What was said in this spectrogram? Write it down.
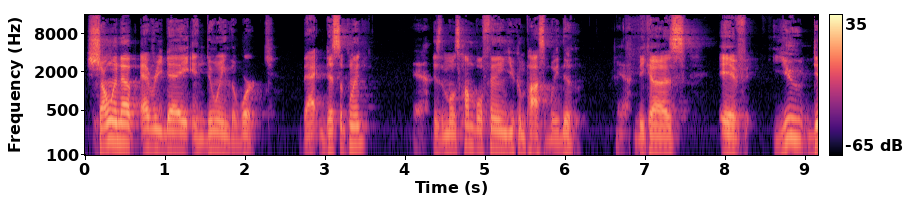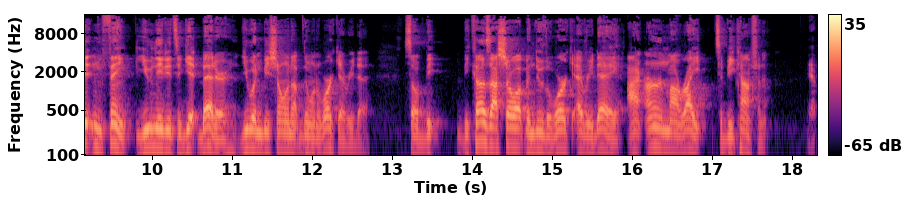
Showing up every day and doing the work, that discipline yeah. is the most humble thing you can possibly do. Yeah. Because if you didn't think you needed to get better, you wouldn't be showing up doing the work every day. So be, because I show up and do the work every day, I earn my right to be confident. Yep.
